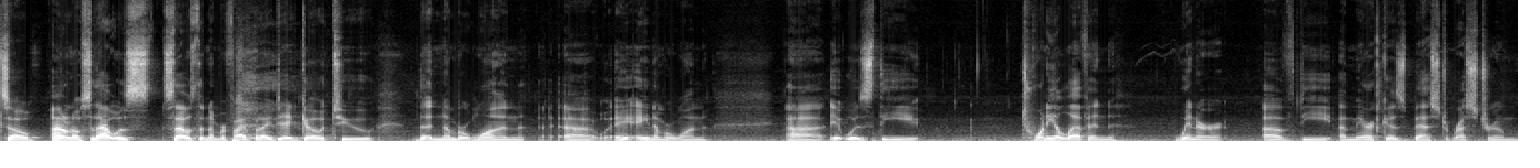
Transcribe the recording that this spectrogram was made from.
so I don't know. So that was so that was the number five. But I did go to the number one, uh, a, a number one. Uh, it was the 2011 winner of the America's Best Restroom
